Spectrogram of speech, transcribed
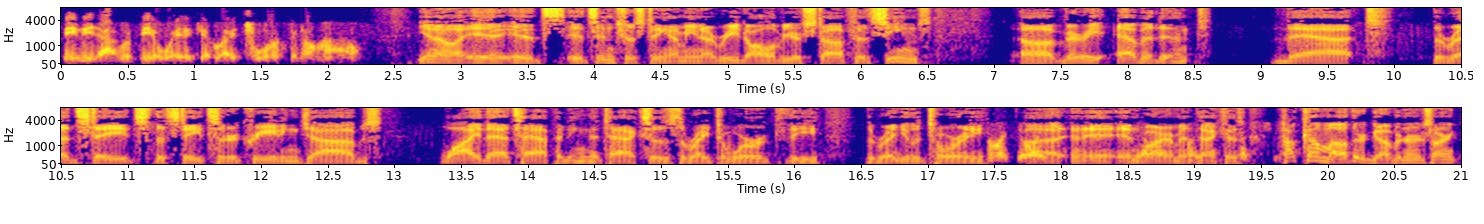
maybe that would be a way to get right to work in Ohio. you know, it, it's it's interesting. I mean, I read all of your stuff. It seems uh, very evident that the red states, the states that are creating jobs, why that's happening, the taxes, the right to work, the the regulatory uh, environment. Yeah, that how come other governors aren't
